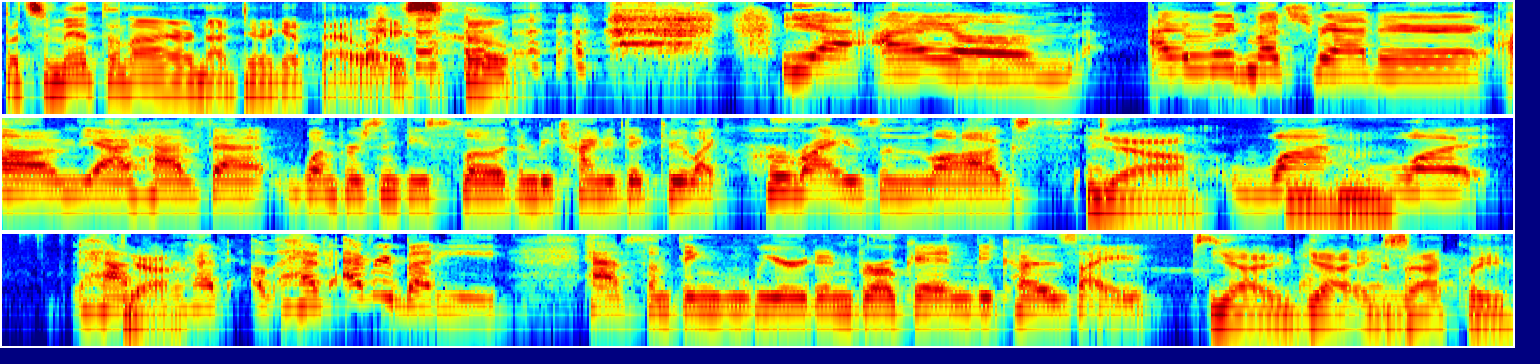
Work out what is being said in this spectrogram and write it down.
But Samantha and I are not doing it that way. So yeah, I um I would much rather um yeah have that one person be slow than be trying to dig through like horizon logs. Yeah. What mm-hmm. what have Yeah. or have have everybody have something weird and broken because I Yeah, yeah, exactly.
